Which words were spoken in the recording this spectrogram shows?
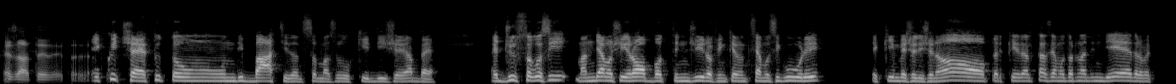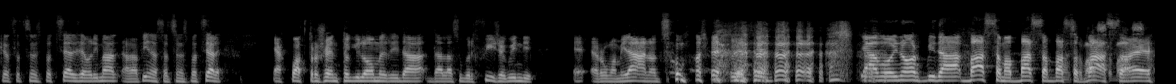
Esatto, esatto, esatto. E qui c'è tutto un dibattito insomma su chi dice vabbè è giusto così, mandiamoci i robot in giro finché non siamo sicuri e chi invece dice no, perché in realtà siamo tornati indietro, perché la stazione spaziale siamo rimasti, alla fine la stazione spaziale è a 400 km da, dalla superficie, quindi è Roma-Milano, insomma, cioè, siamo in orbita bassa, ma bassa, bassa, bassa, bassa, bassa eh.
